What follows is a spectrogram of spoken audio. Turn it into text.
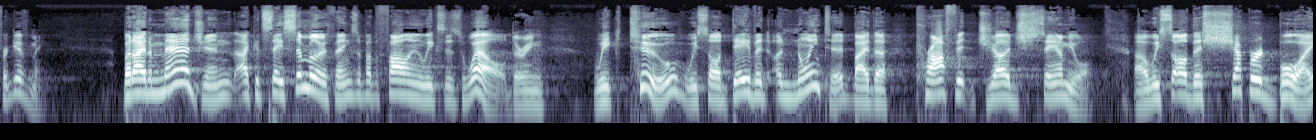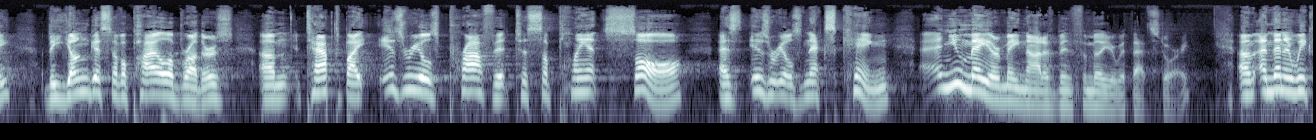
forgive me. But I'd imagine I could say similar things about the following weeks as well. During week two, we saw David anointed by the prophet judge Samuel. Uh, we saw this shepherd boy, the youngest of a pile of brothers, um, tapped by Israel's prophet to supplant Saul as Israel's next king. And you may or may not have been familiar with that story. Um, and then in week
